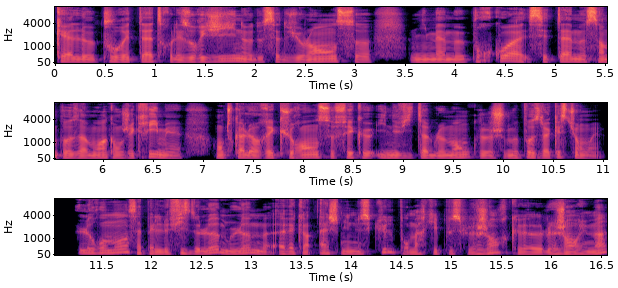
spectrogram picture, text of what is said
quelles pourraient être les origines de cette violence, euh, ni même pourquoi ces thèmes s'imposent à moi quand j'écris. Mais en tout cas, leur récurrence fait que inévitablement, je me pose la question. Ouais. Le roman s'appelle Le Fils de l'homme, l'homme avec un H minuscule pour marquer plus le genre que le genre humain.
